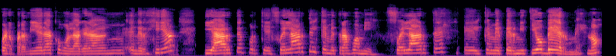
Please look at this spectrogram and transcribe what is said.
bueno, para mí era como la gran energía y arte porque fue el arte el que me trajo a mí, fue el arte el que me permitió verme, ¿no?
